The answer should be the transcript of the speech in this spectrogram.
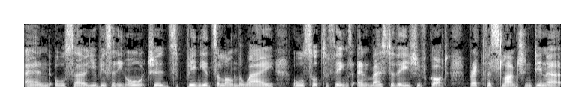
and also you're visiting orchards, vineyards along the way, all sorts of things. And most of these you've got breakfast, lunch, and dinner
